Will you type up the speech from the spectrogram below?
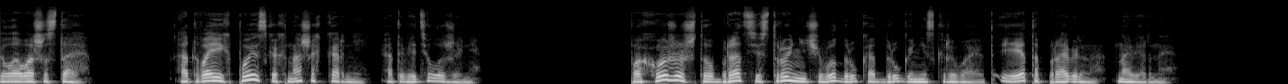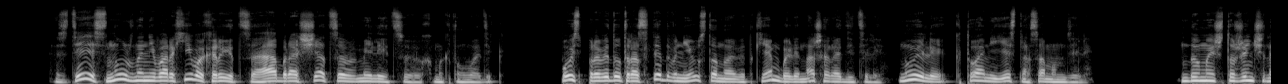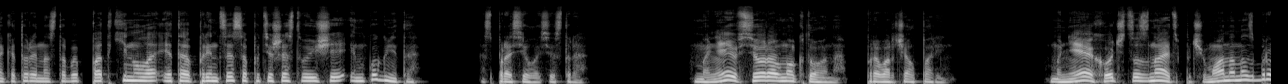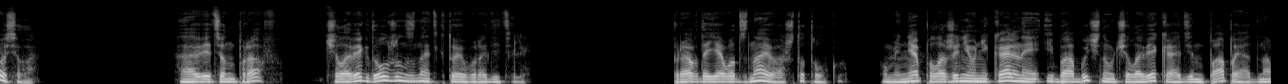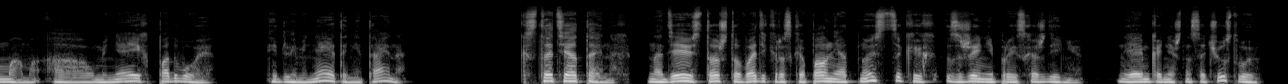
Глава шестая. «О твоих поисках наших корней», — ответила Женя. Похоже, что брат с сестрой ничего друг от друга не скрывают, и это правильно, наверное. «Здесь нужно не в архивах рыться, а обращаться в милицию», — хмыкнул Вадик. «Пусть проведут расследование и установят, кем были наши родители, ну или кто они есть на самом деле». «Думаешь, что женщина, которая нас с тобой подкинула, это принцесса, путешествующая инкогнито?» — спросила сестра. «Мне все равно, кто она», — проворчал парень. «Мне хочется знать, почему она нас бросила». А ведь он прав. Человек должен знать, кто его родители. Правда, я вот знаю, а что толку? У меня положение уникальное, ибо обычно у человека один папа и одна мама, а у меня их по двое. И для меня это не тайна. Кстати, о тайнах. Надеюсь, то, что Вадик раскопал, не относится к их с Женей происхождению. Я им, конечно, сочувствую,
